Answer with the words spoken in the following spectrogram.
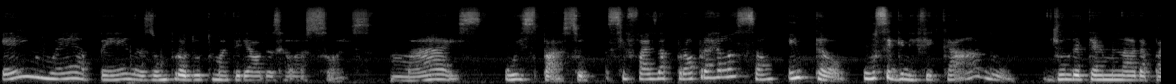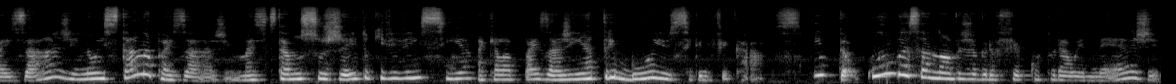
ele não é apenas um produto material das relações, mas o espaço se faz da própria relação. Então, o significado de uma determinada paisagem não está na paisagem, mas está no sujeito que vivencia aquela paisagem e atribui os significados. Então, quando essa nova geografia cultural emerge,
